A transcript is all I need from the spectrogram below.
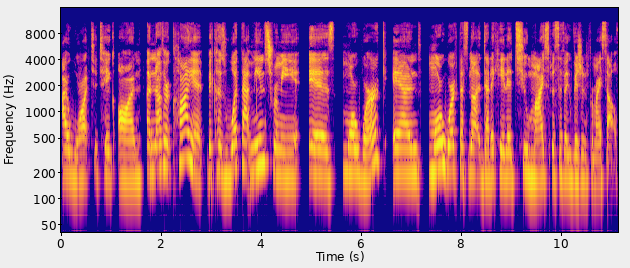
I want to take on another client because what that means for me is more work and more work that's not dedicated to my specific vision for myself.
